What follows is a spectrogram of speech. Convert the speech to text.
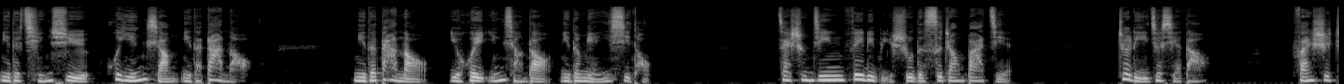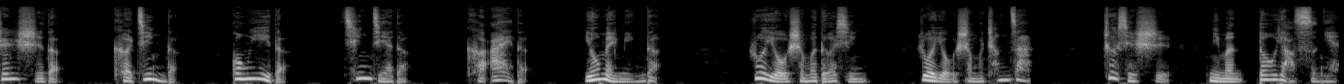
你的情绪会影响你的大脑，你的大脑也会影响到你的免疫系统。在圣经菲利比书的四章八节，这里就写道：“凡是真实的、可敬的、公义的、清洁的、可爱的、有美名的，若有什么德行，若有什么称赞。”这些事你们都要思念。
